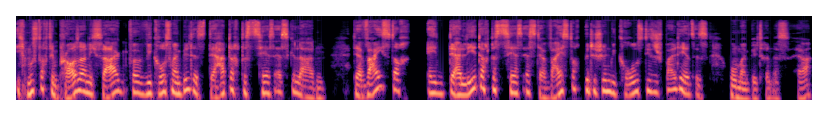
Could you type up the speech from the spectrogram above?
Ich muss doch dem Browser nicht sagen, wie groß mein Bild ist. Der hat doch das CSS geladen. Der weiß doch, ey, der lädt doch das CSS, der weiß doch bitteschön, wie groß diese Spalte jetzt ist, wo mein Bild drin ist. Ja.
